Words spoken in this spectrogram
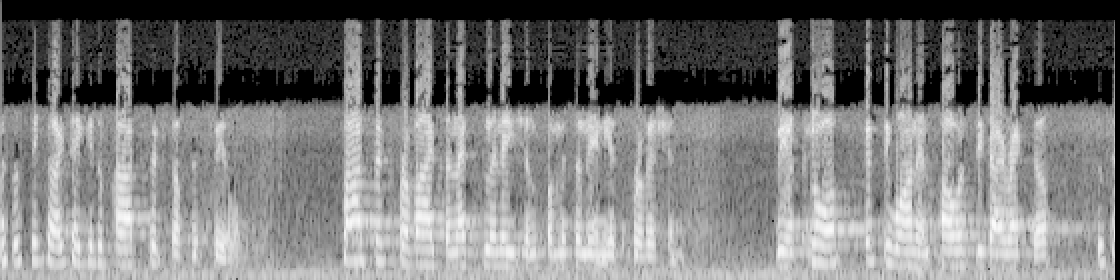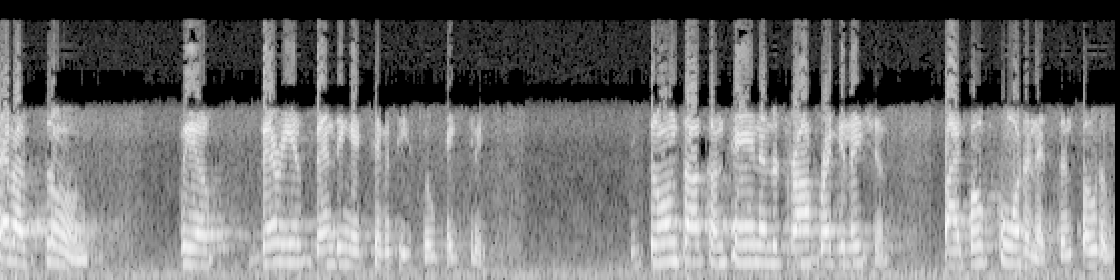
Mr. Speaker, I take you to Part 6 of this bill. Part 6 provides an explanation for miscellaneous provisions. Where Clause 51 empowers the Director to set out zones where various vending activities will take place. The zones are contained in the draft regulations by both coordinates and photos.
